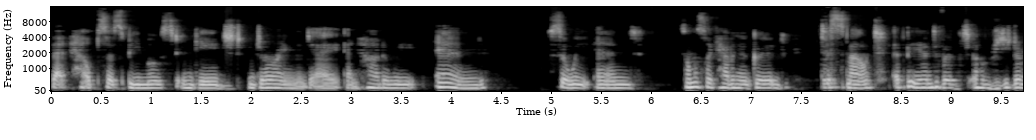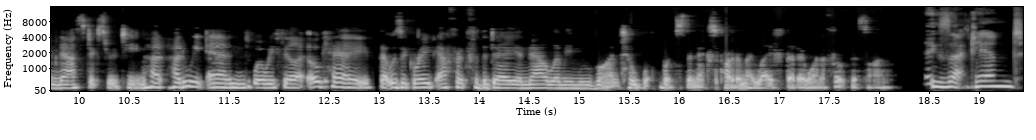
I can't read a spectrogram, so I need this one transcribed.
that helps us be most engaged during the day? And how do we end so we end? It's almost like having a good dismount at the end of a, of a gymnastics routine? How, how do we end where we feel like, okay, that was a great effort for the day, and now let me move on to what's the next part of my life that I want to focus on? Exactly. And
